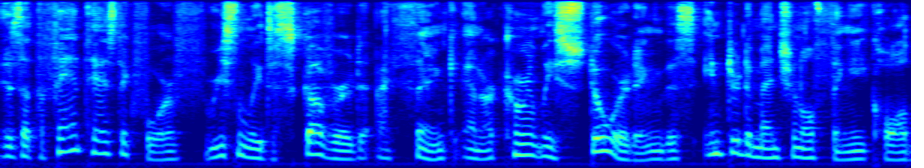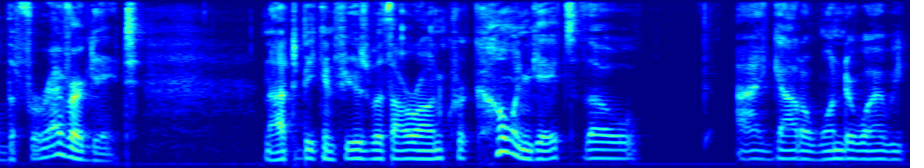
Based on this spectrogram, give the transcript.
is that the Fantastic Four have recently discovered, I think, and are currently stewarding this interdimensional thingy called the Forever Gate. Not to be confused with our own Krakoan gates, though I gotta wonder why we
